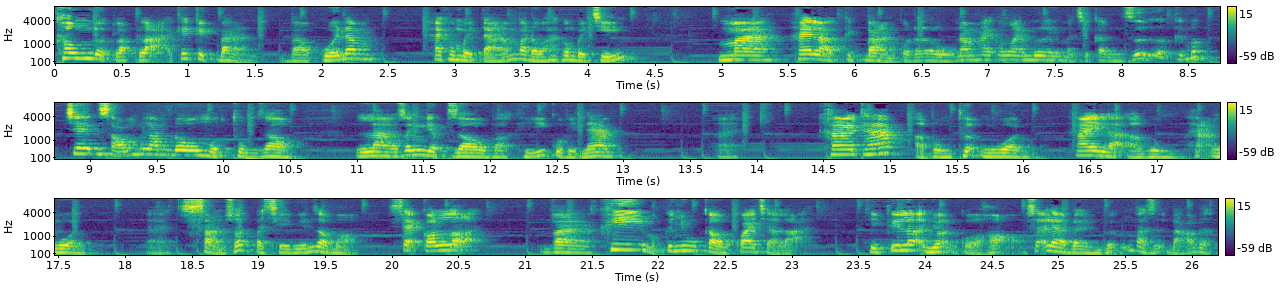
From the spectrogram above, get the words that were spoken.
không được lặp lại cái kịch bản vào cuối năm 2018 và đầu 2019 mà hay là kịch bản của đầu năm 2020 mà chỉ cần giữ cái mức trên 65 đô một thùng dầu là doanh nghiệp dầu và khí của Việt Nam. Đấy khai thác ở vùng thượng nguồn hay là ở vùng hạ nguồn à, sản xuất và chế biến dầu mỏ sẽ có lợi. Và khi một cái nhu cầu quay trở lại thì cái lợi nhuận của họ sẽ là bền vững và dự báo được.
